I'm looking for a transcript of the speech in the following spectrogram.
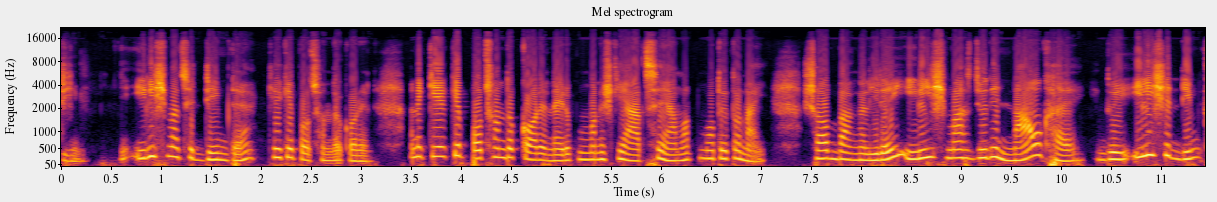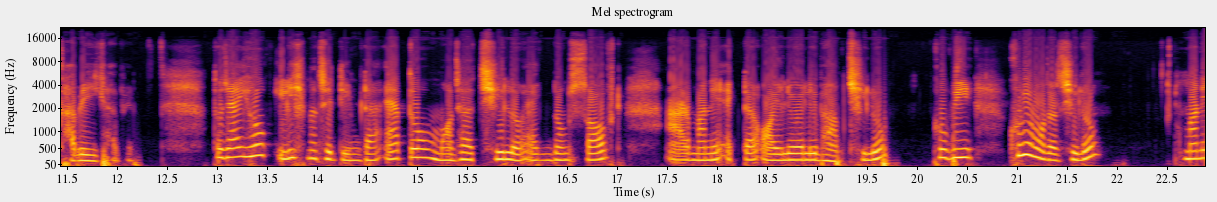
ডিম। ইলিশ মাছের ডিমটা কে কে পছন্দ করেন? মানে কে কে পছন্দ করেন না? এরকম মানুষ কি আছে? আমার মতে তো নাই। সব বাঙালিরাই ইলিশ মাছ যদি নাও খায়, কিন্তু ইলিশের ডিম খাবেই খাবে। তো যাই হোক, ইলিশ মাছের ডিমটা এত মজা ছিল, একদম সফট আর মানে একটা অয়েলি অয়েলি ভাব ছিল। খুবই খুবই মজার ছিল। মানে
